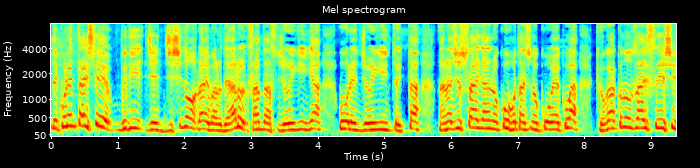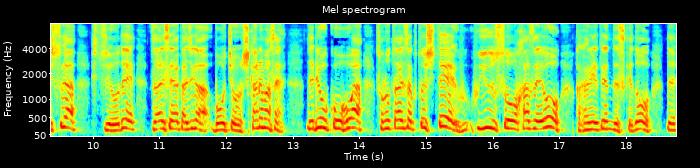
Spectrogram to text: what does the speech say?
で、これに対して、ブディジェッジ氏のライバルであるサンダース上院議員やウォーレン上院議員といった70歳代の候補たちの公約は、巨額の財政支出が必要で、財政赤字が膨張しかねません。で、両候補は、その対策として、富裕層課税を掲げてんですけど、で、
